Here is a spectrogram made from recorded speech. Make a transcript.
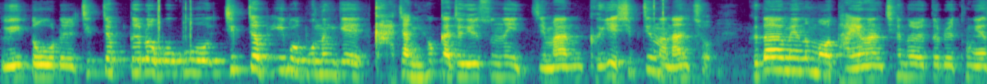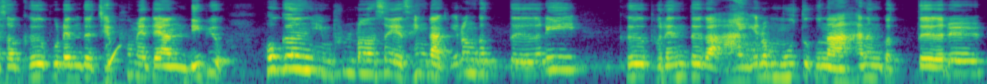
의도를 직접 들어보고 직접 입어보는 게 가장 효과적일 수는 있지만 그게 쉽지는 않죠. 그 다음에는 뭐 다양한 채널들을 통해서 그 브랜드 제품에 대한 리뷰 혹은 인플루언서의 생각 이런 것들이 그 브랜드가 아 이런 무드구나 하는 것들을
